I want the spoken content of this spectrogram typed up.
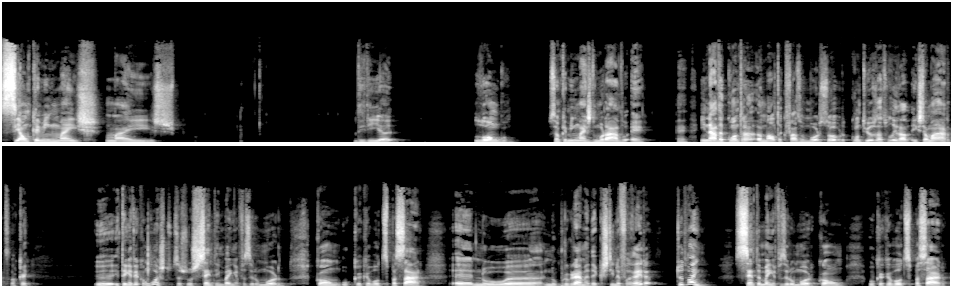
se há um caminho mais. mais. diria. longo, se é um caminho mais demorado, é. é. E nada contra a malta que faz humor sobre conteúdos da atualidade. Isto é uma arte, ok? Uh, e tem a ver com gosto. Se as pessoas se sentem bem a fazer humor com o que acabou de se passar uh, no, uh, no programa da Cristina Ferreira, tudo bem. Se sentem bem a fazer humor com o que acabou de se passar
